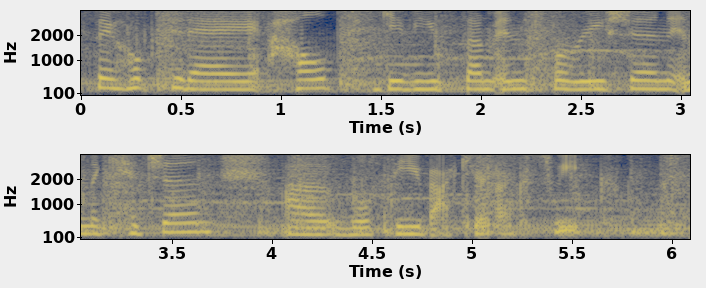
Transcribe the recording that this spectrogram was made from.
So I hope today helped give you some inspiration in the kitchen. Uh, we'll see you back here next week.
